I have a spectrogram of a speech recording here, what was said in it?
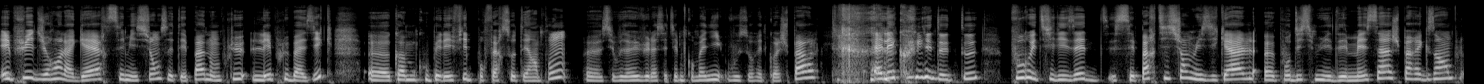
Et puis, durant la guerre, ses missions, c'était pas non plus les plus basiques, euh, comme couper les fils pour faire sauter un pont. Euh, si vous avez vu la 7 compagnie, vous saurez de quoi je parle. Elle est connue de tout pour utiliser ses partitions musicales pour dissimuler des messages, par exemple,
